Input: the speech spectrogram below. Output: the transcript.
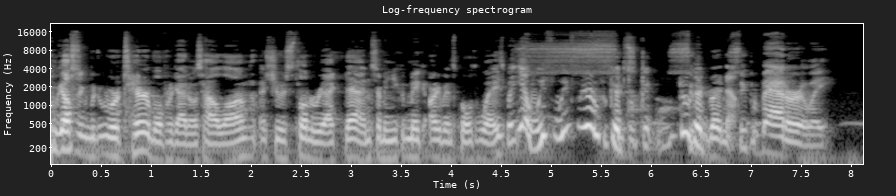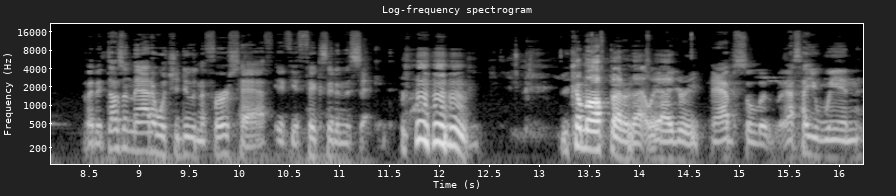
We also were terrible for God knows how long, and she was slow to react then. So I mean, you can make arguments both ways. But yeah, we we we're good, good doing good right now. Super bad early, but it doesn't matter what you do in the first half if you fix it in the second. you come off better that way. I agree. Absolutely, that's how you win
